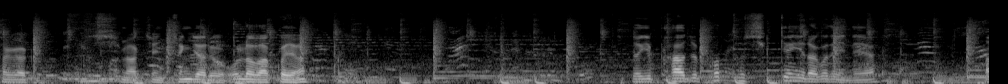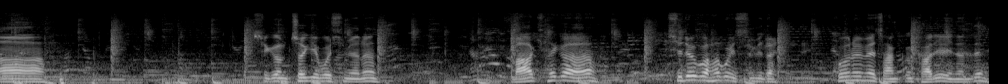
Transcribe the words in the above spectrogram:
팔각 심학정 정자로 올라왔고요. 여기 파주 포토 식경이라고 되어 있네요. 아 지금 저기 보시면은 막 해가 지려고 하고 있습니다. 구름에 잠깐 가려 있는데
